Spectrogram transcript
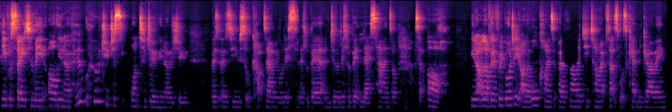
people say to me, oh, you know, who, who would you just want to do, you know, as you as, as you sort of cut down your list a little bit and do a little bit less hands on. I said, oh, you know, I love everybody. I love all kinds of personality types. That's what's kept me going.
